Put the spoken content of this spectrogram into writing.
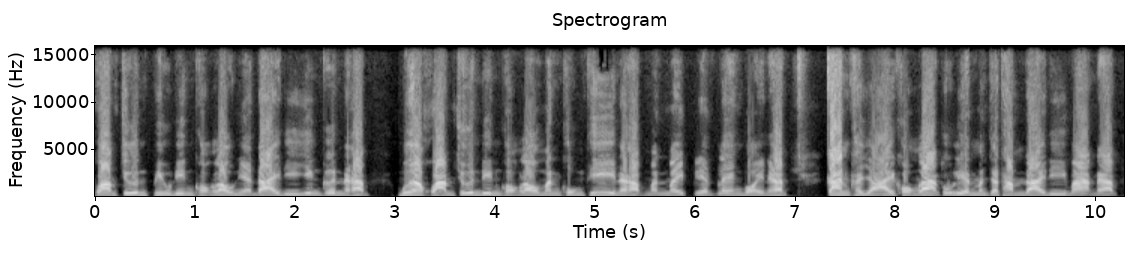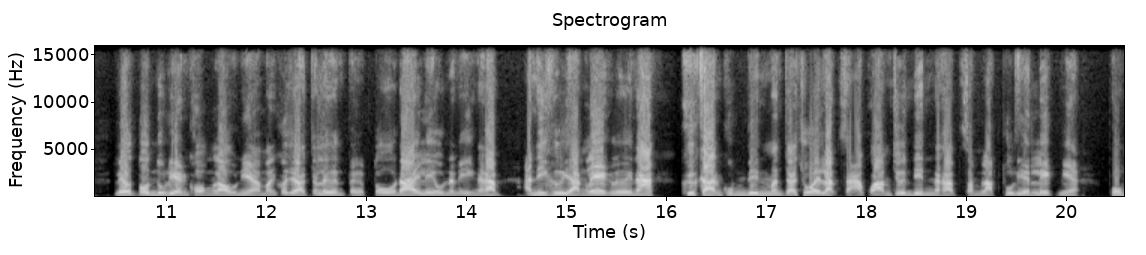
ความชื้นผิวดินของเราเนี่ยได้ดียิ่งขึ้นนะครับ เมื่อความชื้นดินของเรามันคงที่นะครับ มันไม่เปลี่ยนแปลงบ่อยนะครับ การขยายของรากทุเรียนมันจะทำได้ดีมากนะครับ แล้วต้นทุเรียนของเราเนี่ยมันก็จะเจริญเติบโตได้เร็วนั่นเองนะครับ อันนี้คืออย่างแรกเลยนะ คือการคุมดินมันจะช่วยรักษาความชื้นดินนะครับสำหรับทุเรียนเล็กเนี่ย ผม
